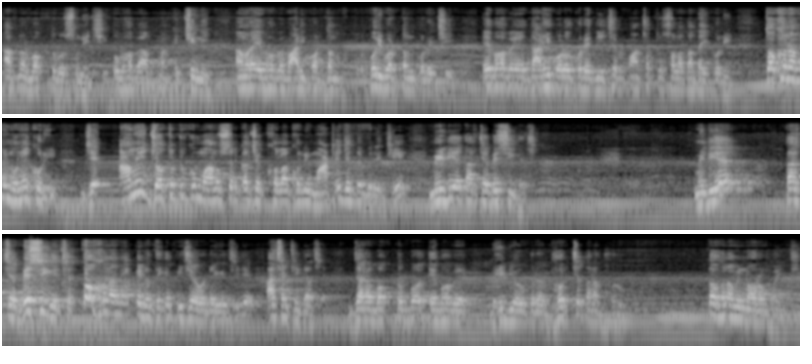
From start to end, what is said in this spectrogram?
আপনার বক্তব্য শুনেছি, ওভাবে আপনাকে চিনি, আমরা এভাবে বাড়ি পর্দন, পরিবর্তন করেছি, এভাবে দাড়ি বড় করে দিয়েছে পঁচাত্তর সলাত আদায় করি। তখন আমি মনে করি যে আমি যতটুকু মানুষের কাছে খোলাখুলি মাঠে যেতে পেরেছি মিডিয়া তার চেয়ে বেশি গেছে। মিডিয়া তার চেয়ে বেশি গেছে। তখন আমি এটা থেকে পিছিয়ে উঠে গেছি যে আচ্ছা ঠিক আছে, যারা বক্তব্য এভাবে ভিডিও করে ধরছে তারা ধরুক। তখন আমি নরম হয়েছি।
